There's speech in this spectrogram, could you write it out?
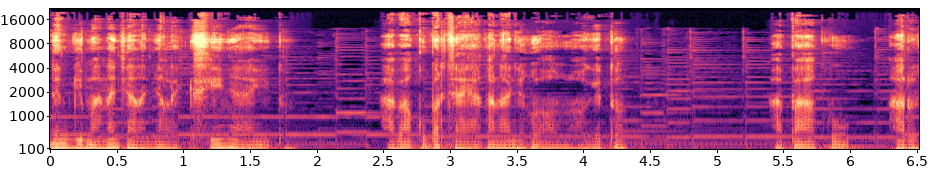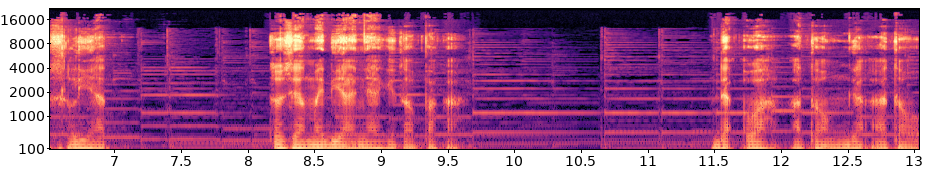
Dan gimana cara nyeleksinya gitu? Apa aku percayakan aja ke Allah gitu? Apa aku harus lihat sosial medianya gitu? Apakah dakwah atau enggak atau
